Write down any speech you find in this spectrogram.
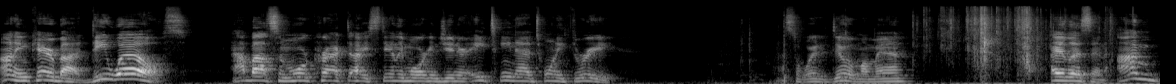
I don't even care about it. D Wells. How about some more cracked ice? Stanley Morgan Jr., 18 out of 23. That's the way to do it, my man. Hey, listen, I'm.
